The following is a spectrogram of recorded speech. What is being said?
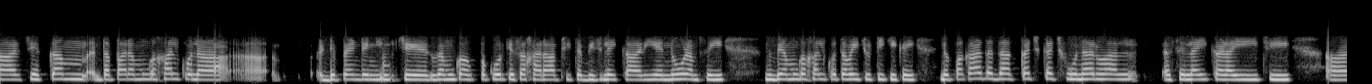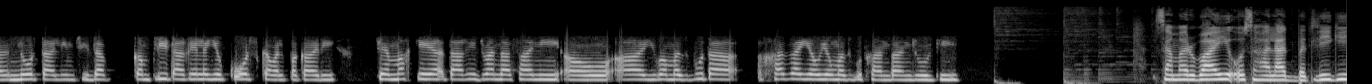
کار چې کم د پاره موږ خلکو لا ډیپندنټ یو چې زموږ په کور کې څه خراب شي ته بجلی کاری نور هم سي نو بیا موږ خلکو ته وی چټي کې کوي نو پکار دا کچ کچ هنر وال سلای کړای چې نور تعلیم چې دا کمپلیټ هغه له یو کورس کول پکاري چې مخکې تاغي ژوند اساني او یو مضبوطه خزه یو یو مضبوط خاندان جوړ کی سمر وایي اوس حالات بدلیږي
